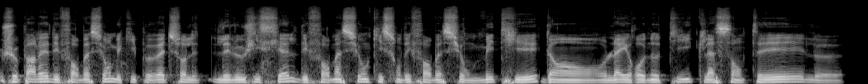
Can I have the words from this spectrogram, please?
Je parlais des formations, mais qui peuvent être sur les, logiciels, des formations qui sont des formations métiers dans l'aéronautique, la santé. Le,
